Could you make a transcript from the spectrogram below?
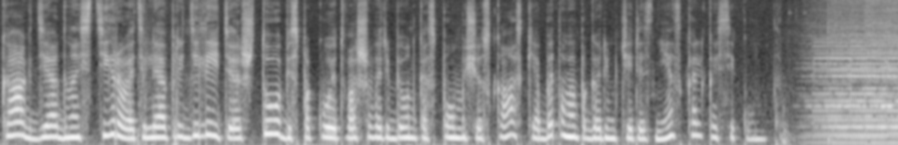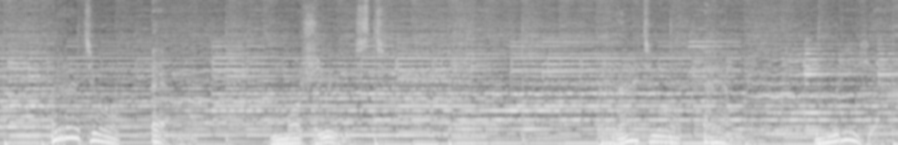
Как диагностировать или определить, что беспокоит вашего ребенка с помощью сказки? Об этом мы поговорим через несколько секунд. Радіо М. Можливість. Радіо М. Мрія.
